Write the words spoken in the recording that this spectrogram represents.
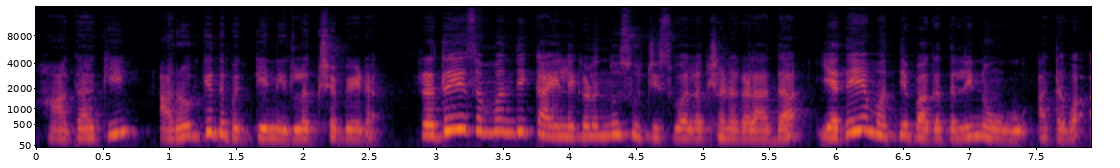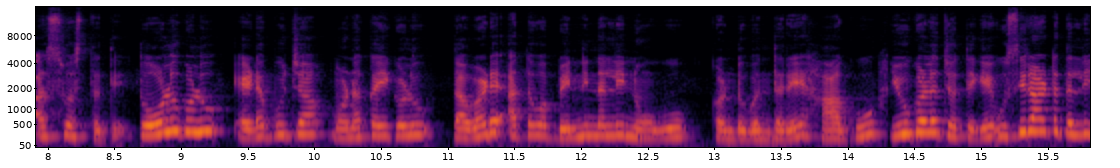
ಹಾಗಾಗಿ ಆರೋಗ್ಯದ ಬಗ್ಗೆ ನಿರ್ಲಕ್ಷ್ಯ ಬೇಡ. ಹೃದಯ ಸಂಬಂಧಿ ಕಾಯಿಲೆಗಳನ್ನು ಸೂಚಿಸುವ ಲಕ್ಷಣಗಳಾದ ಎದೆಯ ಮಧ್ಯಭಾಗದಲ್ಲಿ ನೋವು ಅಥವಾ ಅಸ್ವಸ್ಥತೆ, ತೋಳುಗಳು, ಎಡಭುಜ, ಮೊಣಕೈಗಳು ದವಡೆ ಅಥವಾ ಬೆನ್ನಿನಲ್ಲಿ ನೋವು ಕಂಡುಬಂದರೆ ಹಾಗೂ ಇವುಗಳ ಜೊತೆಗೆ ಉಸಿರಾಟದಲ್ಲಿ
